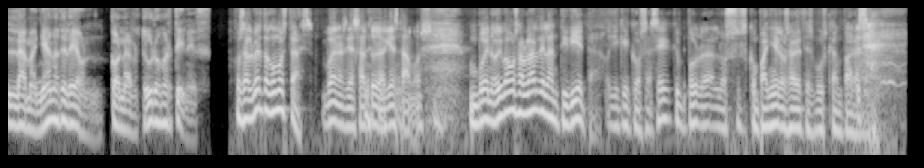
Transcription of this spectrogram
La mañana de León, con Arturo Martínez. José Alberto, ¿cómo estás? Buenos días, Arturo, aquí estamos. bueno, hoy vamos a hablar de la antidieta. Oye, qué cosas, ¿eh? Que los compañeros a veces buscan para...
